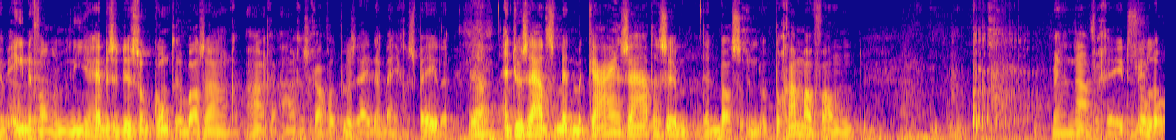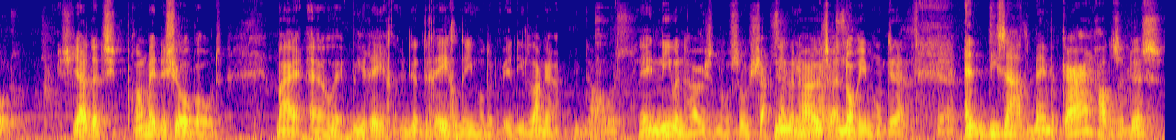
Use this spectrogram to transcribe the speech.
Op een of andere manier hebben ze dus zo'n contrabas aange- aange- aangeschaft, toen zij daarbij gaan spelen. Ja. En toen zaten ze met elkaar, zaten ze, dat was een programma van, ik ben de naam vergeten. Showboat. ja, dat is- het programma heet de Showboat. Maar eh, wie regelde, dat regelde iemand ook weer, die lange. Die Douwers? Nee, Nieuwenhuizen of zo. Jacques Jacques Nieuwenhuizen en nog iemand. Ja, ja. En die zaten bij elkaar, hadden ze dus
